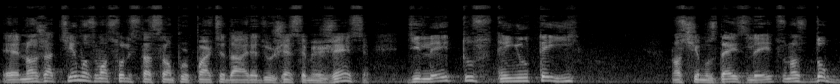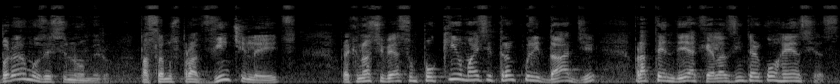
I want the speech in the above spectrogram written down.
eh, nós já tínhamos uma solicitação por parte da área de urgência e emergência de leitos em UTI. Nós tínhamos 10 leitos, nós dobramos esse número, passamos para 20 leitos, para que nós tivéssemos um pouquinho mais de tranquilidade para atender aquelas intercorrências,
